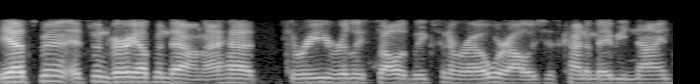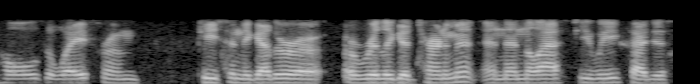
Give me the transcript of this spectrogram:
Yeah, it's been it's been very up and down. I had three really solid weeks in a row where I was just kind of maybe nine holes away from piecing together a, a really good tournament, and then the last few weeks I just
